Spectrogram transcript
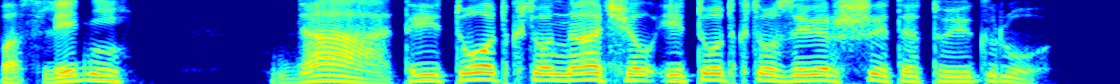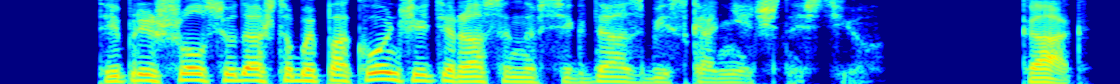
Последний? Да, ты тот, кто начал, и тот, кто завершит эту игру. Ты пришел сюда, чтобы покончить раз и навсегда с бесконечностью. Как?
